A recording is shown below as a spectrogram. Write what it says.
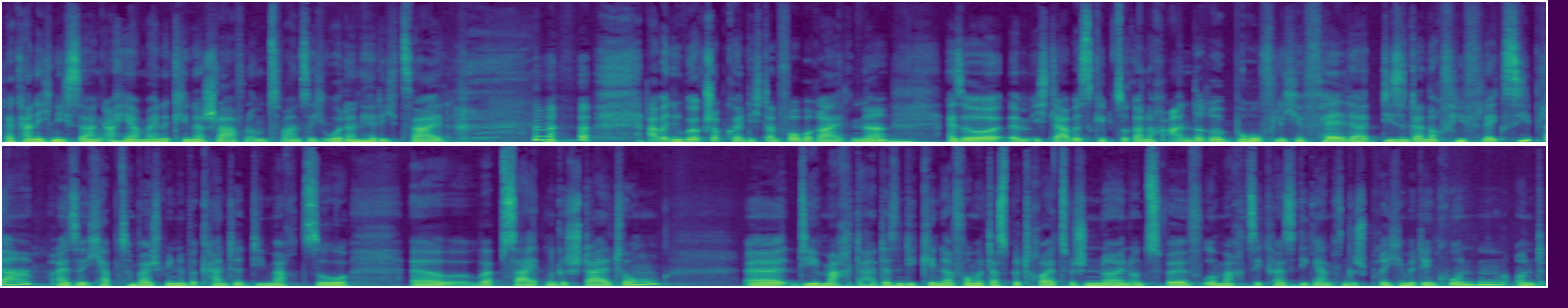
Da kann ich nicht sagen, ach ja, meine Kinder schlafen um 20 Uhr, dann hätte ich Zeit. Aber den Workshop könnte ich dann vorbereiten. Ne? Mhm. Also ähm, ich glaube, es gibt sogar noch andere berufliche Felder, die sind da noch viel flexibler. Also ich habe zum Beispiel eine Bekannte, die macht so äh, Webseitengestaltung. Äh, die macht, da sind die Kinder vormittags betreut, zwischen 9 und 12 Uhr macht sie quasi die ganzen Gespräche mit den Kunden und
